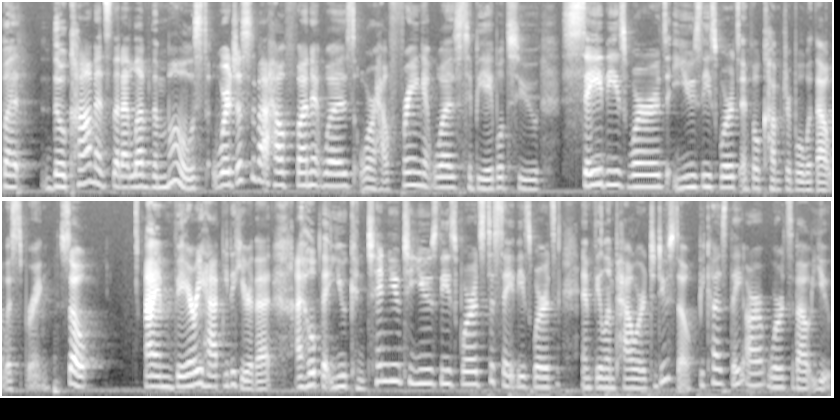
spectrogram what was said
But the comments that I loved the most were just about how fun it was or how freeing it was to be able to say these words, use these words, and feel comfortable without whispering. So I am very happy to hear that. I hope that you continue to use these words, to say these words, and feel empowered to do so because they are words about you.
